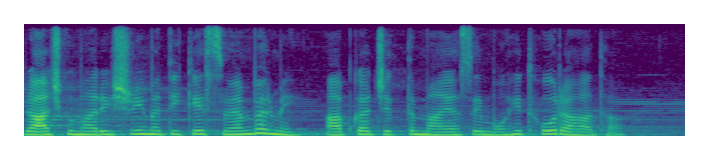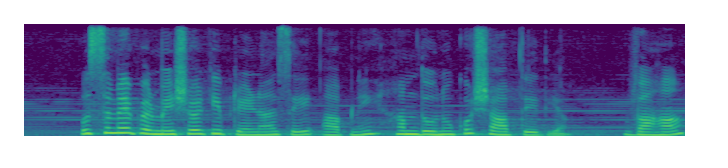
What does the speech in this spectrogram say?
राजकुमारी श्रीमती के स्वयंवर में आपका चित्त माया से मोहित हो रहा था। उस समय परमेश्वर की प्रेरणा से आपने हम दोनों को शाप दे दिया। वहाँ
